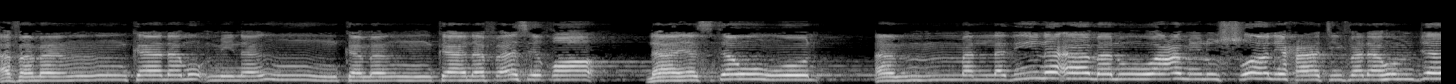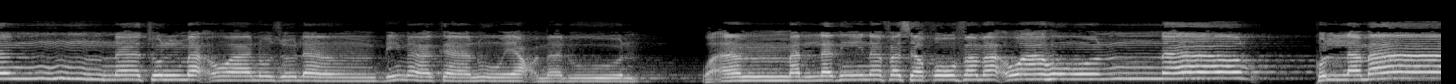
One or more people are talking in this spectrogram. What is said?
افمن كان مؤمنا كمن كان فاسقا لا يستوون اما الذين امنوا وعملوا الصالحات فلهم جنات الماوى نزلا بما كانوا يعملون واما الذين فسقوا فماواهم النار كلما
